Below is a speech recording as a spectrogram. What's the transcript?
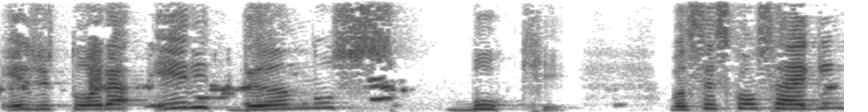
editora Eridanos Book. Vocês conseguem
